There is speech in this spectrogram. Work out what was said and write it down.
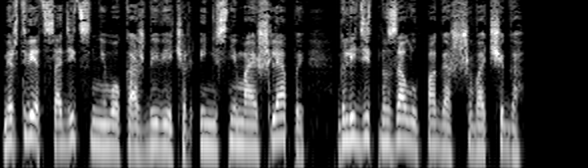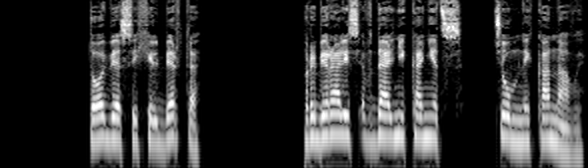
Мертвец садится на него каждый вечер и, не снимая шляпы, глядит на залу погасшего очага. Тобиас и Хильберта пробирались в дальний конец темной канавы.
